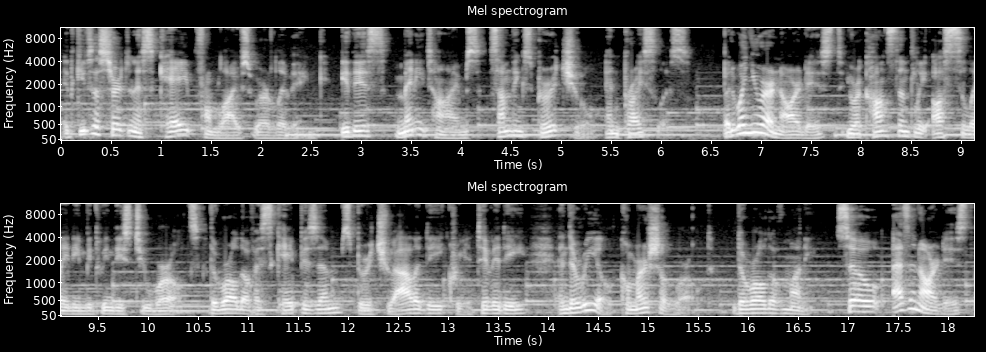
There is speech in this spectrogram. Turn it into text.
It gives a certain escape from lives we're living. It is, many times, something spiritual and priceless. But when you are an artist, you are constantly oscillating between these two worlds the world of escapism, spirituality, creativity, and the real, commercial world, the world of money. So, as an artist,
